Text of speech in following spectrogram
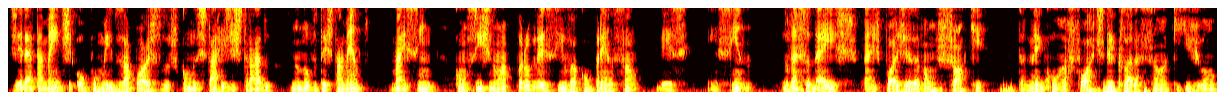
diretamente ou por meio dos apóstolos, como está registrado no Novo Testamento, mas sim consiste numa progressiva compreensão desse ensino. No verso 10, a gente pode levar um choque também com a forte declaração aqui que João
